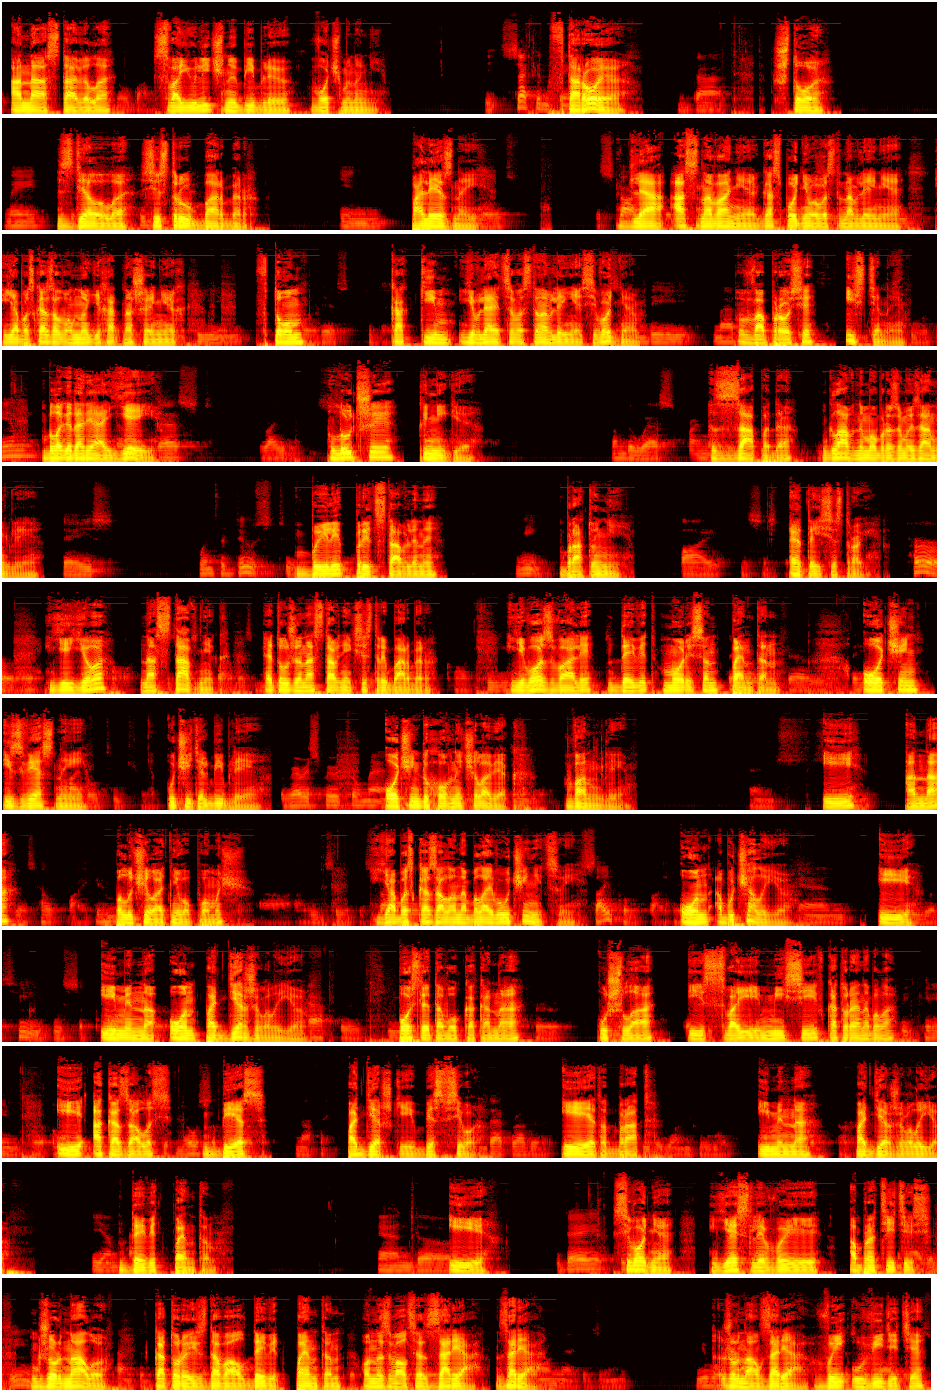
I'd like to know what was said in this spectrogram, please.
она оставила свою личную Библию Вочману Ни. Второе, что сделала сестру Барбер полезной для основания Господнего восстановления, и я бы сказал во многих отношениях, в том, каким является восстановление сегодня, в вопросе истины. Благодаря ей лучшие книги с Запада, главным образом из Англии, были представлены брату Ни, этой сестрой. Ее наставник, это уже наставник сестры Барбер, его звали Дэвид Моррисон Пентон, очень известный учитель Библии, очень духовный человек в Англии. И она получила от него помощь. Я бы сказал, она была его ученицей. Он обучал ее. И именно он поддерживал ее после того, как она ушла из своей миссии, в которой она была, и оказалась без поддержки, без всего. И этот брат именно поддерживал ее. Дэвид Пентон. И сегодня, если вы обратитесь к журналу, который издавал Дэвид Пентон, он назывался «Заря», «Заря», журнал «Заря», вы увидите,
